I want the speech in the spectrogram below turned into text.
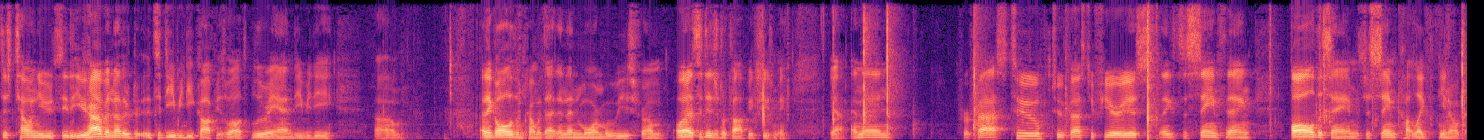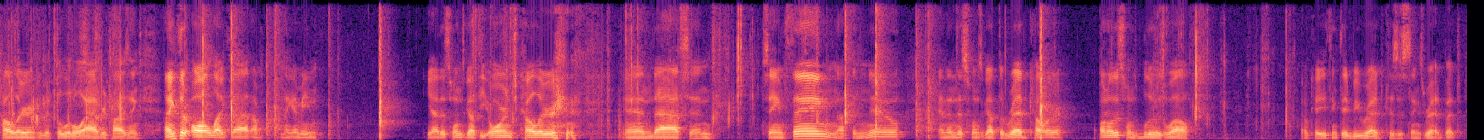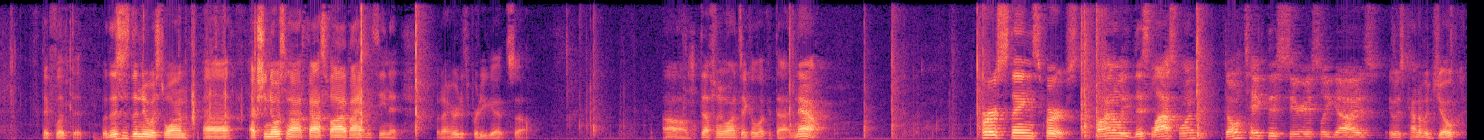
just telling you. See that you have another. It's a DVD copy as well. It's Blu-ray and DVD. Um, I think all of them come with that, and then more movies from. Oh, that's a digital copy. Excuse me. Yeah, and then for Fast Two, Too Fast, Too Furious. I think it's the same thing. All the same. It's just same cut, like you know, color with the little advertising. I think they're all like that. I'm like, I mean, yeah, this one's got the orange color. and that and same thing nothing new and then this one's got the red color oh no this one's blue as well okay you think they'd be red because this thing's red but they flipped it but this is the newest one uh, actually no it's not Fast 5 I haven't seen it but I heard it's pretty good so uh, definitely want to take a look at that now first things first finally this last one don't take this seriously guys it was kind of a joke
